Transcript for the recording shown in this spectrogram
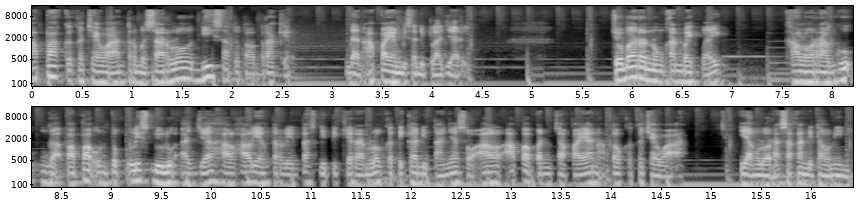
apa kekecewaan terbesar lo di satu tahun terakhir? Dan apa yang bisa dipelajari? Coba renungkan baik-baik. Kalau ragu, nggak apa-apa untuk list dulu aja hal-hal yang terlintas di pikiran lo ketika ditanya soal apa pencapaian atau kekecewaan yang lo rasakan di tahun ini.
